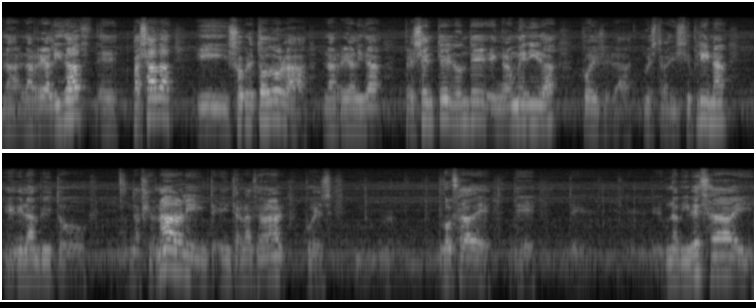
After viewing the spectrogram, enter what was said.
la, la realidad eh, pasada y sobre todo la, la, realidad presente, donde en gran medida pues, nuestra disciplina en el ámbito nacional e internacional pues goza de, una viveza y,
